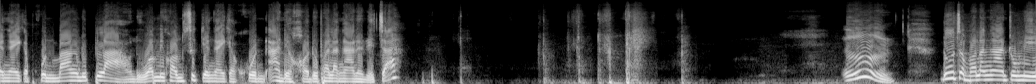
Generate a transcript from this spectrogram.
ยังไงกับคุณบ้างหรือเปล่า หรือว่ามีความรู้สึกยังไงกับคุณอะเดี๋ยวขอดูพลังงานหน่อยเดี๋ยวจ้ะอืม ดูจากพลังงานตรงนี้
